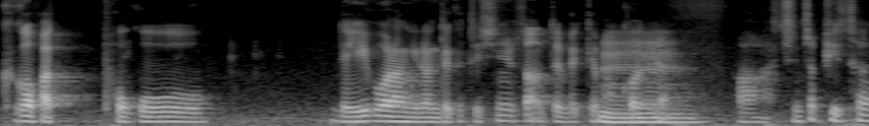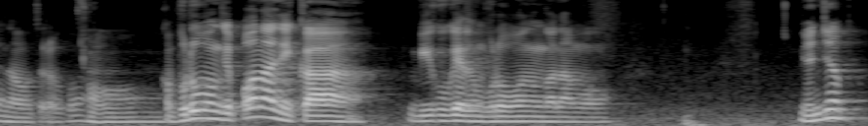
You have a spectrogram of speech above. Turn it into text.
그거 봤, 보고 네이버랑 이런데 그때 신입사원 때 몇 개 봤거든요. 음. 아 진짜 비슷하게 나오더라고. 어. 그러니까 물어보는 게 뻔하니까 미국에서 물어보는 거나 뭐 면접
